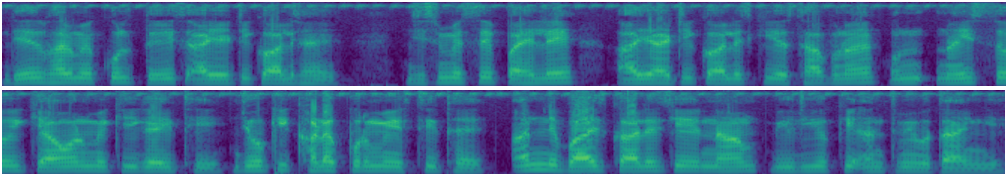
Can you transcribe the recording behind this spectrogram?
देश भर में कुल तेईस आईआईटी कॉलेज हैं। जिसमें से पहले आईआईटी कॉलेज की स्थापना उन्नीस सौ इक्यावन में की गई थी, जो कि खड़गपुर में स्थित है। अन्य बाईस कॉलेज के नाम वीडियो के अंत में बताएँगे।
